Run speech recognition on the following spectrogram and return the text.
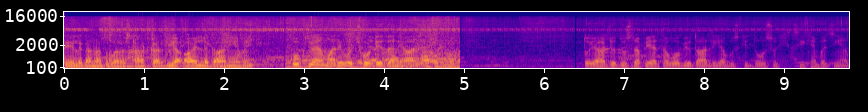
तेल लगाना दोबारा स्टार्ट कर दिया। ऑयल लगा रही हैं भाई। कुक जो है हमारे वो छोटे दनियाल हैं। तो यार जो दूसरा पेयर था वो भी उतार लिया। अब उसकी दो सीखें बची हैं अब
